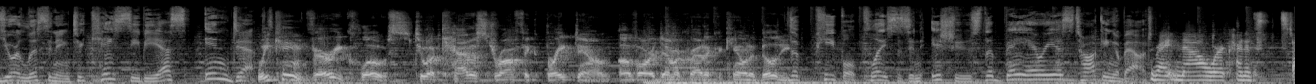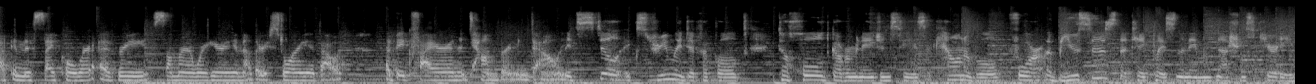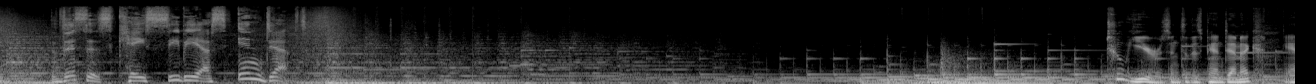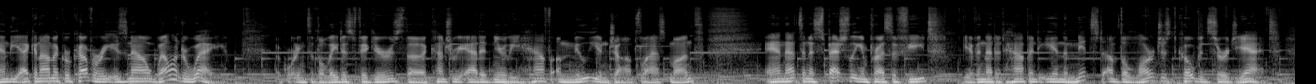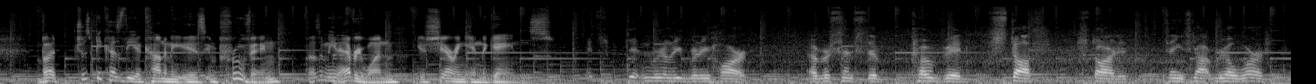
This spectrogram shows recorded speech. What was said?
You're listening to KCBS In Depth. We came very close to a catastrophic breakdown of our democratic accountability. The people, places, and issues the Bay Area is talking about. Right now, we're kind of stuck in this cycle where every summer we're hearing another story about a big fire and a town burning down. It's still extremely difficult to hold government agencies accountable for abuses that take place in the name of national security. This is KCBS In Depth. Years into this pandemic, and the economic recovery is now well underway. According to the latest figures, the country added nearly half a million jobs last month. And that's an especially impressive feat, given that it happened in the midst of the largest COVID surge yet. But just because the economy is improving doesn't mean everyone is sharing in the gains. It's getting really, really hard. Ever since the COVID stuff started, things got real worse.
